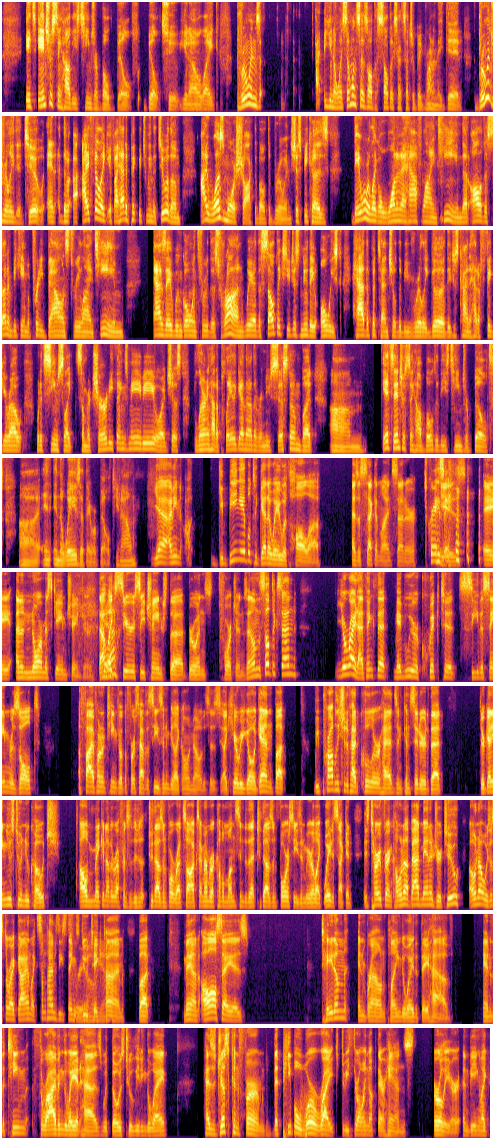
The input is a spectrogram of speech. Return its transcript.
it's interesting how these teams are both built built too. You know, Mhm. like Bruins. I, you know, when someone says, "Oh, the Celtics had such a big run," and they did, the Bruins really did too. And the I feel like if I had to pick between the two of them, I was more shocked about the Bruins just because they were like a one and a half line team that all of a sudden became a pretty balanced three line team as they've been going through this run where the Celtics, you just knew they always had the potential to be really good. They just kind of had to figure out what it seems like some maturity things, maybe, or just learning how to play together under a new system. But um, it's interesting how both of these teams are built uh, in, in the ways that they were built, you know? Yeah, I mean, uh, being able to get away with Haula as a second line center It's crazy. is a an enormous game changer. That Yeah. like seriously changed the Bruins' fortunes. And on the Celtics end, you're right. I think that maybe we were quick to see the same result, a 500 team throughout the first half of the season, and be like, "Oh no, this is like here we go again." But we probably should have had cooler heads and considered that they're getting used to a new coach. I'll make another reference to the 2004 Red Sox. I remember a couple months into that 2004 season, we were like, wait a second, is Terry Francona a bad manager too? Oh no, is this the right guy? And like sometimes these things do take yeah. time. But man, all I'll say is Tatum and Brown playing the way that they have and the team thriving the way it has with those two leading the way has just confirmed that people were right to be throwing up their hands earlier and being like,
